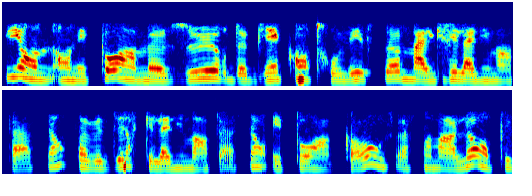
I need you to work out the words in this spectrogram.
si on n'est pas en mesure de bien contrôler ça malgré l'alimentation, ça veut dire que l'alimentation n'est pas en cause. À ce moment-là, on peut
